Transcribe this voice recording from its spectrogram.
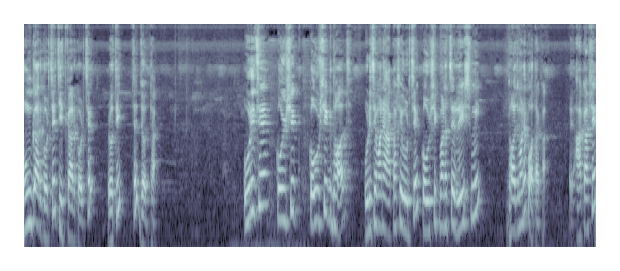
হুঙ্কার করছে, চিৎকার করছে। রথি হচ্ছে যোদ্ধা। উড়িছে কৌশিক কৌশিক ধ্বজ। উড়িছে মানে আকাশে উড়ছে। কৌশিক মানে হচ্ছে রেশমি। ধ্বজ মানে পতাকা। আকাশে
